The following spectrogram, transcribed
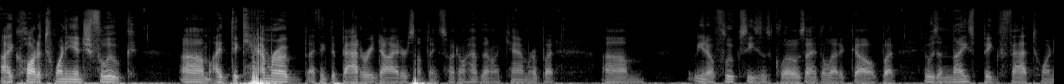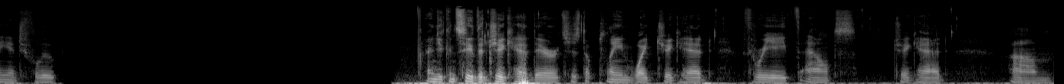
I caught a 20 inch fluke. Um, I, the camera, I think the battery died or something, so I don't have that on camera. But um, you know, fluke season's closed. I had to let it go. But it was a nice, big, fat 20 inch fluke. And you can see the jig head there. It's just a plain white jig head, 3 8 ounce jig head. Um,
